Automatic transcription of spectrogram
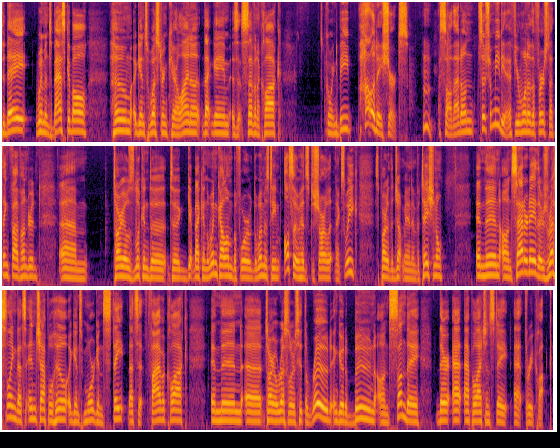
today, women's basketball, home against Western Carolina. That game is at 7 o'clock. It's going to be holiday shirts. Hmm. I saw that on social media. If you're one of the first, I think 500, um, Tar Heels looking to to get back in the win column before the women's team also heads to Charlotte next week as part of the Jumpman Invitational. And then on Saturday, there's wrestling that's in Chapel Hill against Morgan State. That's at 5 o'clock. And then uh, wrestlers hit the road and go to Boone on Sunday. They're at Appalachian State at 3 o'clock.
